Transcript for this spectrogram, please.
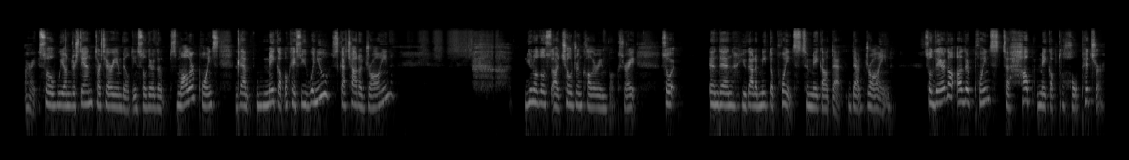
all right. So we understand Tartarian buildings. So they're the smaller points that make up. Okay. So you, when you sketch out a drawing, you know those uh, children coloring books, right? So, and then you got to meet the points to make out that that drawing. So they're the other points to help make up the whole picture.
